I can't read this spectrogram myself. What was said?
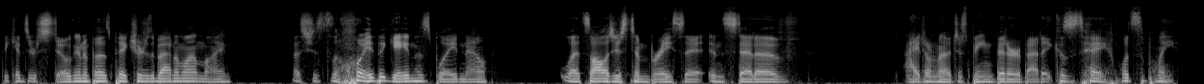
The kids are still going to post pictures about them online. That's just the way the game is played now. Let's all just embrace it instead of, I don't know, just being bitter about it. Because, hey, what's the point?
